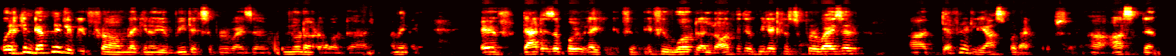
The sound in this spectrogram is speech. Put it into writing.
Well, it can definitely be from like you know your BTech supervisor, no doubt about that. I mean, if that is a like if you, if you worked a lot with your BTech supervisor, uh, definitely ask for that person. Uh, ask them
